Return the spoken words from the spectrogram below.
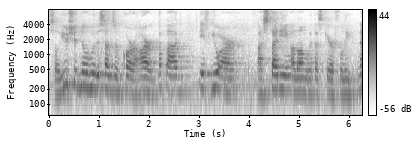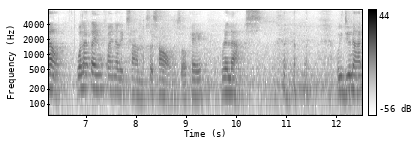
So, you should know who the sons of Korah are kapag if you are uh, studying along with us carefully. Now, wala tayong final exam sa Psalms, okay? Relax. we do not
